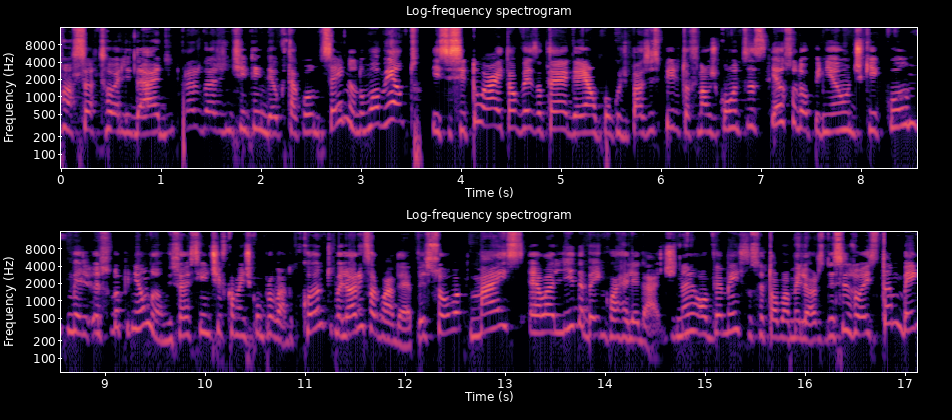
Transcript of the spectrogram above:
nossa nossa atualidade para ajudar a gente a entender o que está acontecendo no momento e se situar e talvez até ganhar um pouco de paz de espírito. Afinal de contas, eu sou da opinião de que quanto melhor. Eu sou da opinião, não, isso é cientificamente comprovado. Quanto melhor informada é a pessoa, mais ela lida bem com a realidade, né? Obviamente, você toma melhores decisões também,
